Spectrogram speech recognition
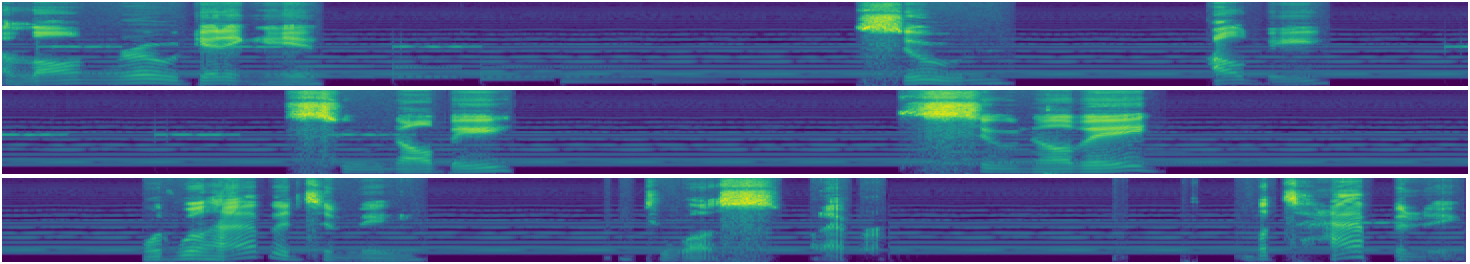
A long road getting here. Soon, I'll be. Soon I'll be. Soon I'll be. What will happen to me? To us, whatever. What's happening?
